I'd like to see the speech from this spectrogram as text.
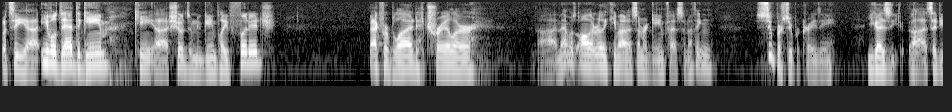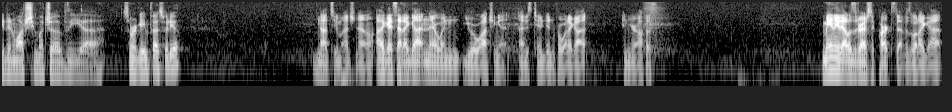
Let's see. Uh, Evil Dead, the game, came, uh, showed some new gameplay footage. Back 4 Blood trailer. Uh, and that was all that really came out of Summer Game Fest. So nothing super, super crazy. You guys uh, said you didn't watch too much of the uh, Summer Game Fest video? Not too much, no. Like I said, I got in there when you were watching it. I just tuned in for what I got in your office. Mainly that was the Jurassic Park stuff, is what I got.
